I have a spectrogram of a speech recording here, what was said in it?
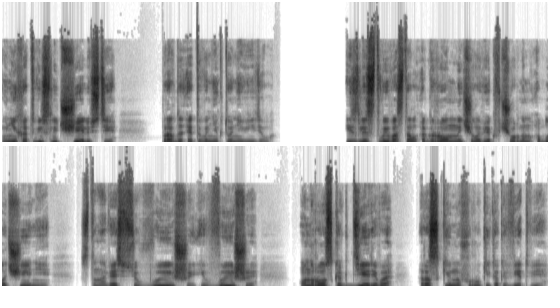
У них отвисли челюсти, правда, этого никто не видел. Из листвы восстал огромный человек в черном облачении, становясь все выше и выше. Он рос, как дерево, раскинув руки, как ветви.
